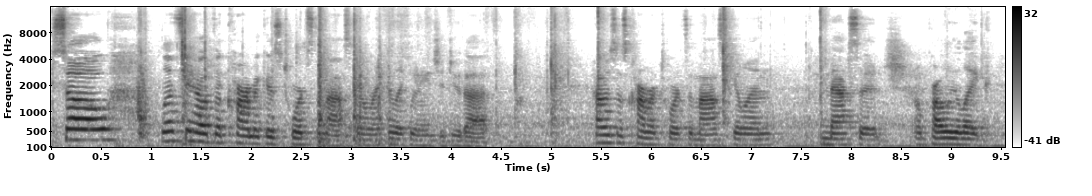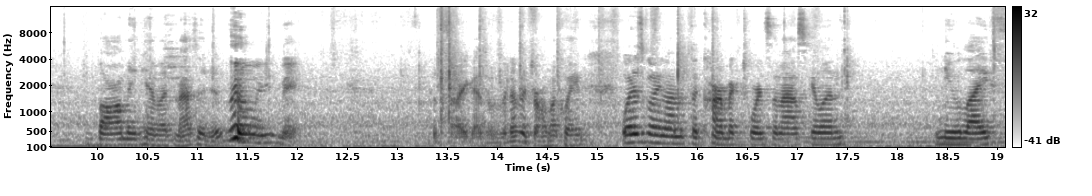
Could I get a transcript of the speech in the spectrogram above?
So let's see how the karmic is towards the masculine. I feel like we need to do that. How is this karma towards a masculine message? I'm probably like bombing him with messages. Sorry, guys, I'm a bit of a drama queen. What is going on with the karmic towards the masculine? New life.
